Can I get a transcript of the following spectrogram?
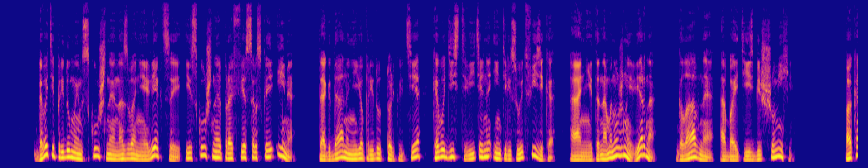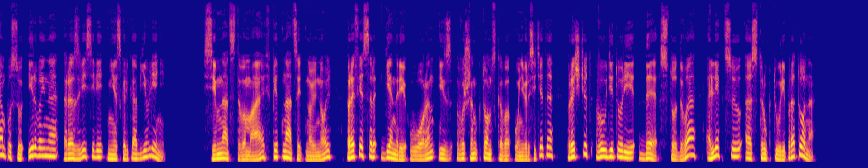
давайте придумаем скучное название лекции и скучное профессорское имя, Тогда на нее придут только те, кого действительно интересует физика. А они-то нам и нужны, верно? Главное — обойтись без шумихи. По кампусу Ирвайна развесили несколько объявлений. 17 мая в 15.00 профессор Генри Уоррен из Вашингтонского университета прочтет в аудитории D102 лекцию о структуре протона.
